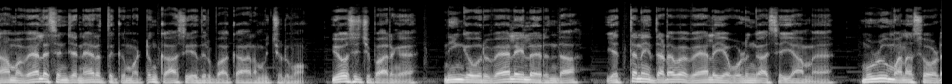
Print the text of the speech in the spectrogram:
நாம் வேலை செஞ்ச நேரத்துக்கு மட்டும் காசு எதிர்பார்க்க ஆரம்பிச்சுடுவோம். யோசிச்சு பாருங்க நீங்கள் ஒரு வேலையில் இருந்தால் எத்தனை தடவை வேலையை ஒழுங்காக செய்யாமல் முழு மனசோட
